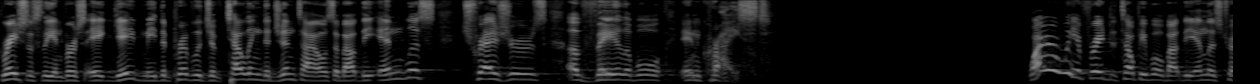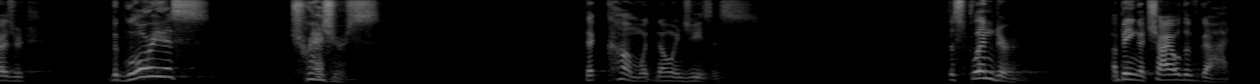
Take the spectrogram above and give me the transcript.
graciously, in verse 8, gave me the privilege of telling the Gentiles about the endless treasures available in Christ. Why are we afraid to tell people about the endless treasures? The glorious treasures that come with knowing Jesus. The splendor of being a child of God.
